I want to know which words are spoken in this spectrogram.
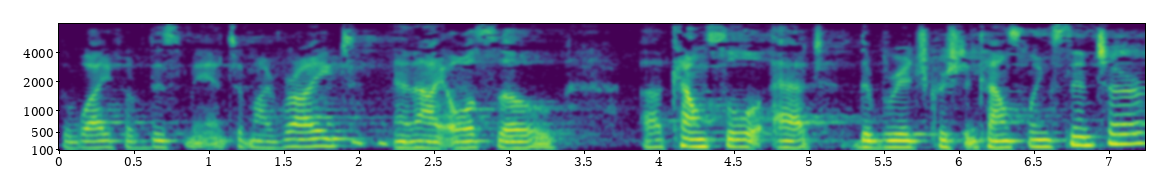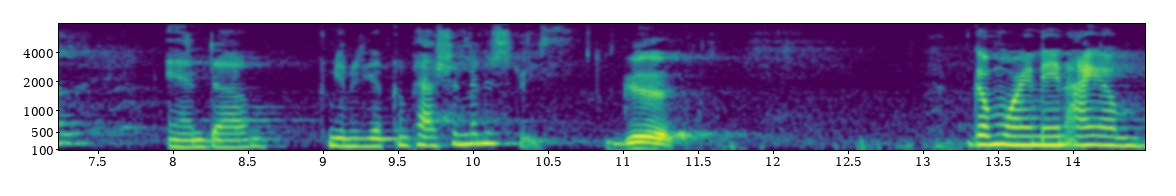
the wife of this man to my right and I also uh, counsel at the Bridge Christian Counseling Center and um, Community of Compassion Ministries. Good. Good morning. I am,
